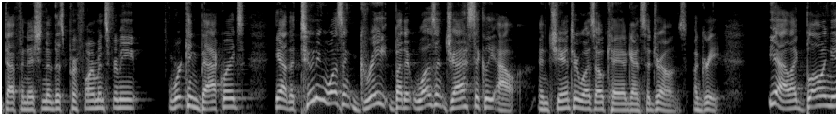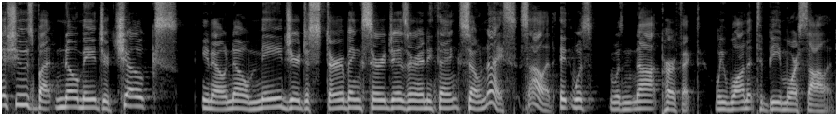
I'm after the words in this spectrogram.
definition of this performance for me. Working backwards, yeah, the tuning wasn't great, but it wasn't drastically out. Enchanter was okay against the drones. Agree. Yeah, like blowing issues, but no major chokes, you know, no major disturbing surges or anything. So nice, solid. It was was not perfect. We want it to be more solid,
